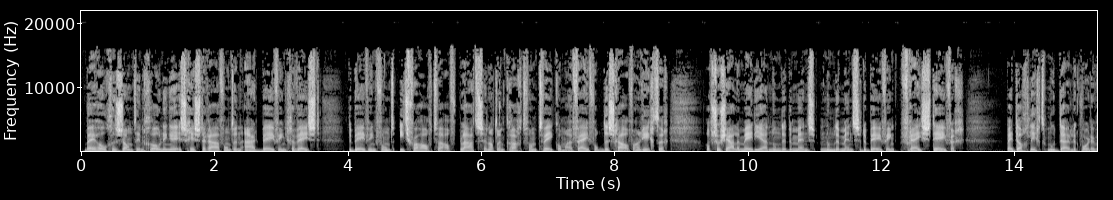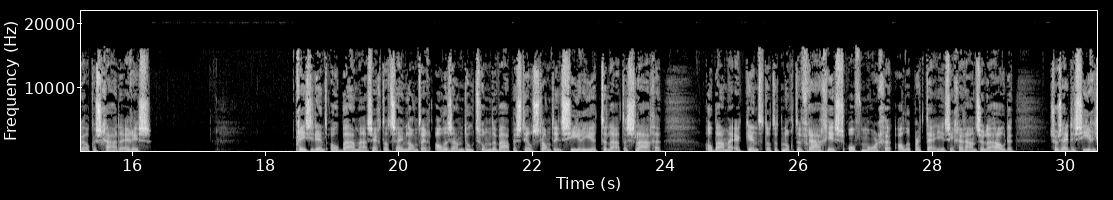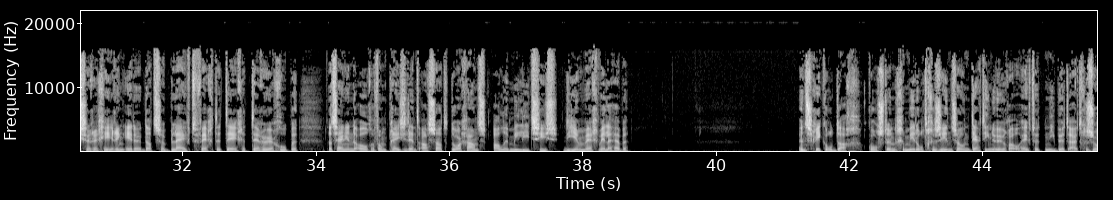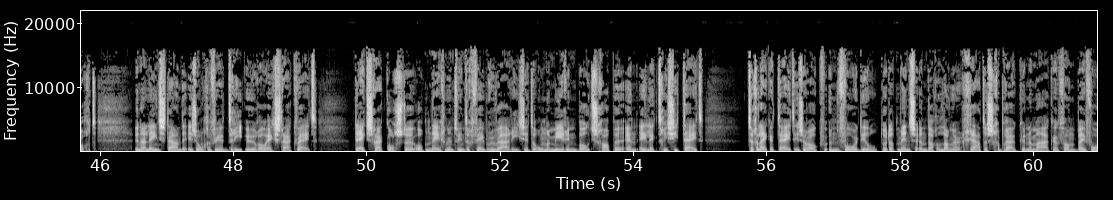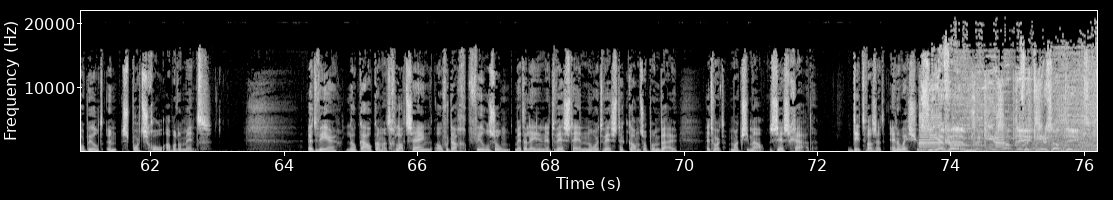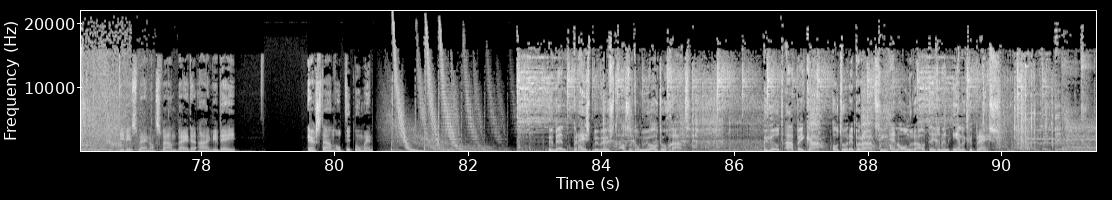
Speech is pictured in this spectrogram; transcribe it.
Bij Hoge Zand in Groningen is gisteravond een aardbeving geweest. De beving vond iets voor half twaalf plaats en had een kracht van 2,5 op de schaal van Richter. Op sociale media noemden, de mens, noemden mensen de beving vrij stevig. Bij daglicht moet duidelijk worden welke schade er is. President Obama zegt dat zijn land er alles aan doet om de wapenstilstand in Syrië te laten slagen. Obama erkent dat het nog de vraag is of morgen alle partijen zich eraan zullen houden. Zo zei de Syrische regering eerder dat ze blijft vechten tegen terreurgroepen. Dat zijn in de ogen van president Assad doorgaans alle milities die hem weg willen hebben. Een schrikkeldag kost een gemiddeld gezin zo'n 13 euro, heeft het Nibud uitgezocht. Een alleenstaande is ongeveer 3 euro extra kwijt. De extra kosten op 29 februari zitten onder meer in boodschappen en elektriciteit. Tegelijkertijd is er ook een voordeel doordat mensen een dag langer gratis gebruik kunnen maken van bijvoorbeeld een sportschoolabonnement. Het weer, lokaal kan het glad zijn, overdag veel zon met alleen in het westen en noordwesten kans op een bui. Het wordt maximaal 6 graden. Dit was het NOS Show. ZFM, verkeersupdate. verkeersupdate. Dit is Wijnand Zwaan bij de ANWB. Er staan op dit moment... U bent prijsbewust als het om uw auto gaat. U wilt APK, autoreparatie en onderhoud tegen een eerlijke prijs.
